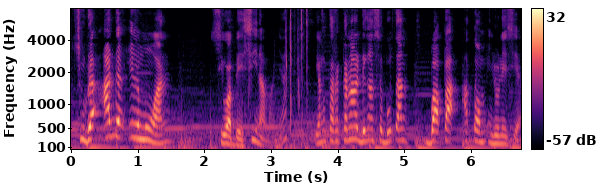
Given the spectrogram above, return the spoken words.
sudah ada ilmuwan Siwabesi namanya yang terkenal dengan sebutan Bapak Atom Indonesia.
